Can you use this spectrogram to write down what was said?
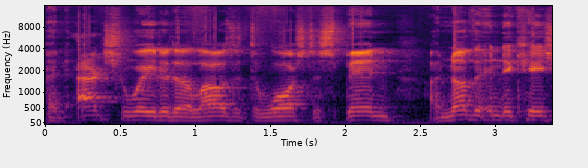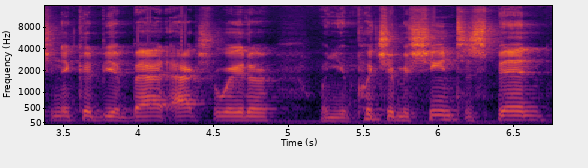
an actuator that allows it to wash to spin. Another indication it could be a bad actuator. When you put your machine to spin,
